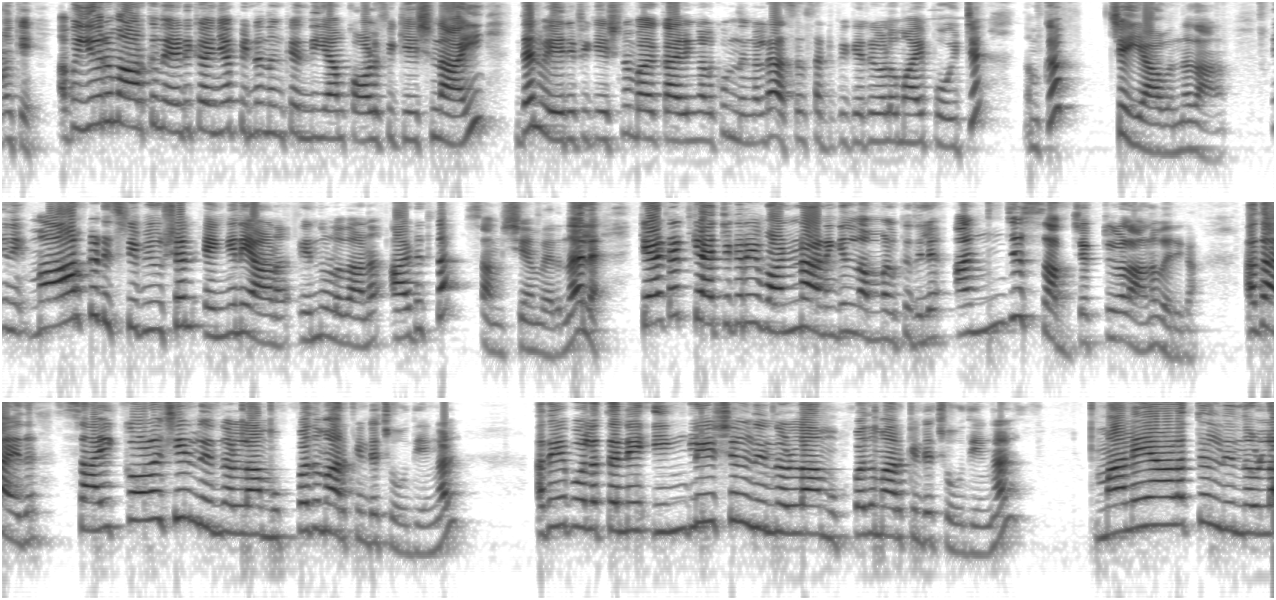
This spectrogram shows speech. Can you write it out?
ഓക്കെ അപ്പൊ ഈ ഒരു മാർക്ക് നേടിക്കഴിഞ്ഞാൽ പിന്നെ നിങ്ങൾക്ക് എന്ത് ചെയ്യാം? ക്വാളിഫിക്കേഷൻ ആയി. ദെൻ വേരിഫിക്കേഷനും കാര്യങ്ങൾക്കും നിങ്ങളുടെ അസൽ സർട്ടിഫിക്കറ്റുകളുമായി പോയിട്ട് നമുക്ക് ചെയ്യാവുന്നതാണ്. ഇനി മാർക്ക് ഡിസ്ട്രിബ്യൂഷൻ എങ്ങനെയാണ് എന്നുള്ളതാണ് അടുത്ത സംശയം വരുന്നത് അല്ലെ? കേട്ടറ്റ് കാറ്റഗറി വൺ ആണെങ്കിൽ നമ്മൾക്ക് ഇതിൽ അഞ്ച് സബ്ജക്റ്റുകളാണ് വരിക. അതായത് സൈക്കോളജിയിൽ നിന്നുള്ള മുപ്പത് മാർക്കിന്റെ ചോദ്യങ്ങൾ അതേപോലെ തന്നെ ഇംഗ്ലീഷിൽ നിന്നുള്ള മുപ്പത് മാർക്കിന്റെ ചോദ്യങ്ങൾ മലയാളത്തിൽ നിന്നുള്ള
